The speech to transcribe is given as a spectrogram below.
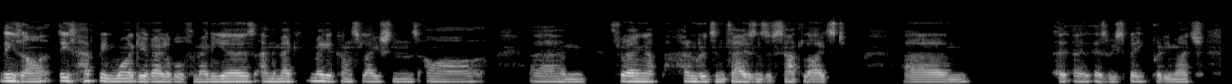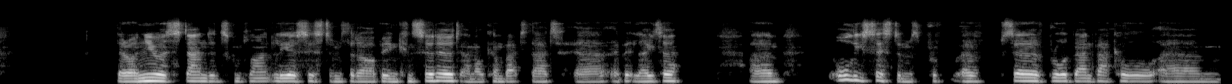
These are these have been widely available for many years, and the mega, mega constellations are um, throwing up hundreds and thousands of satellites um, as we speak, pretty much. There are newer standards compliant LEO systems that are being considered, and I'll come back to that uh, a bit later. Um, all these systems uh, serve broadband backhaul, um,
